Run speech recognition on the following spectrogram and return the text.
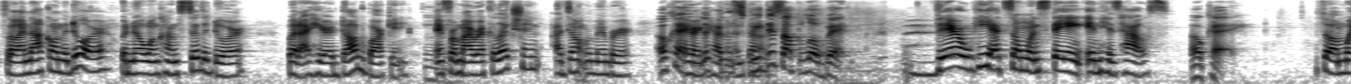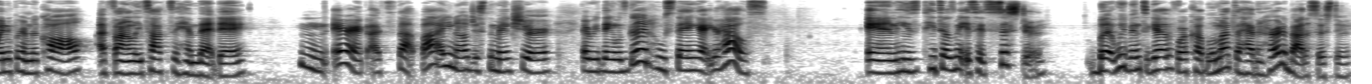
So I knock on the door, but no one comes to the door. But I hear a dog barking. Mm-hmm. And from my recollection, I don't remember okay, Eric let, having let's a dog. speed this up a little bit. There, he had someone staying in his house. Okay. So I'm waiting for him to call. I finally talked to him that day. Hmm, Eric, I stopped by, you know, just to make sure everything was good. Who's staying at your house? And he's, he tells me it's his sister. But we've been together for a couple of months. I haven't heard about a sister.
